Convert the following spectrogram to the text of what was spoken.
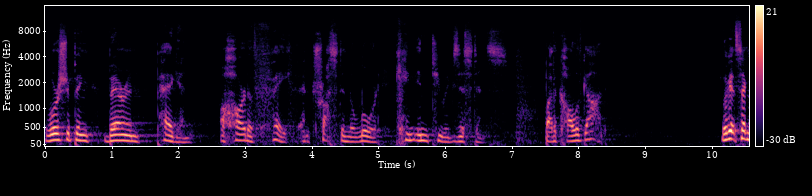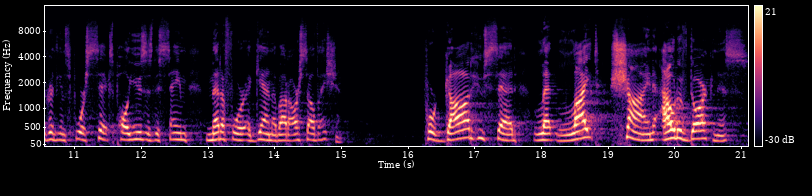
worshiping barren pagan, a heart of faith and trust in the Lord came into existence by the call of God. Look at 2 Corinthians 4 6. Paul uses this same metaphor again about our salvation. For God, who said, Let light shine out of darkness,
